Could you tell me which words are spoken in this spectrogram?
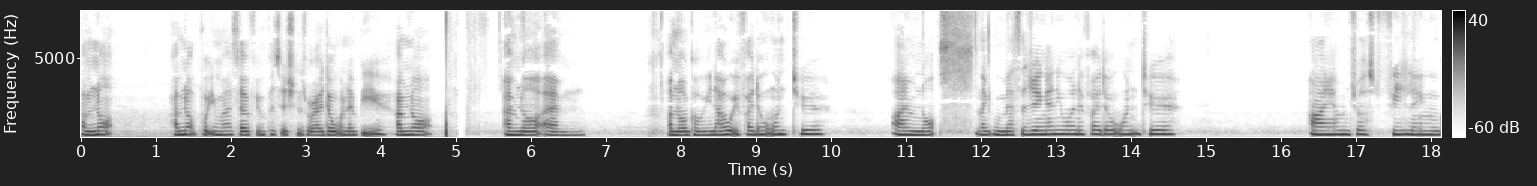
I'm not I'm not putting myself in positions where I don't want to be. I'm not I'm not um I'm not going out if I don't want to. I'm not like messaging anyone if I don't want to. I am just feeling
